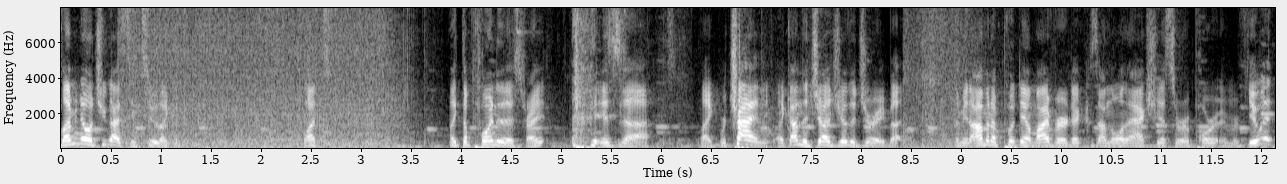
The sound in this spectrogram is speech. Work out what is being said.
let me know what you guys think too. Like, the, what? Like, the point of this, right? is, uh, like, we're trying, like, I'm the judge, you're the jury, but, I mean, I'm gonna put down my verdict because I'm the one that actually has to report and review it.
